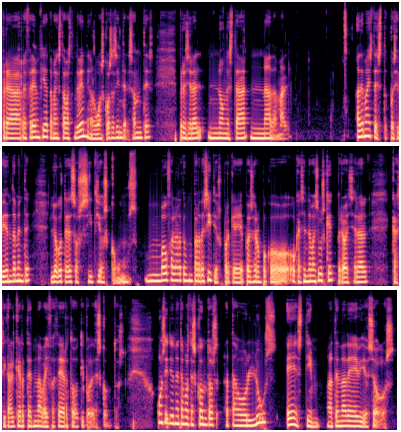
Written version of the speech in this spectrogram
para referencia tamén está bastante ben, ten algunhas cosas interesantes, pero en xeral non está nada mal. Ademais desto, pois evidentemente, logo tedes os sitios comuns. Vou falar de un par de sitios, porque pode ser un pouco o que a xente máis busque, pero en xeral casi calquer tenda vai facer todo tipo de descontos. Un sitio onde temos descontos ata o luz e Steam, a tenda de videoxogos.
